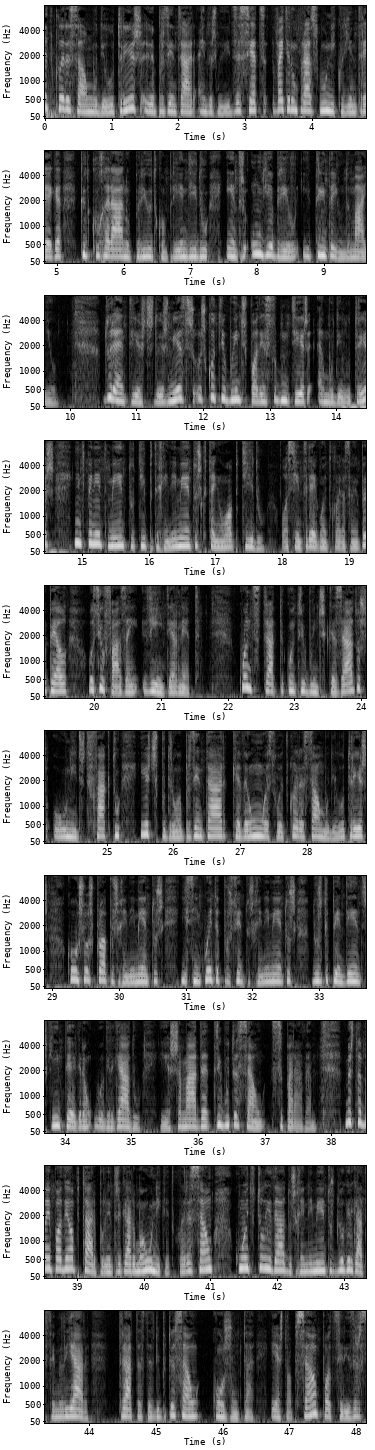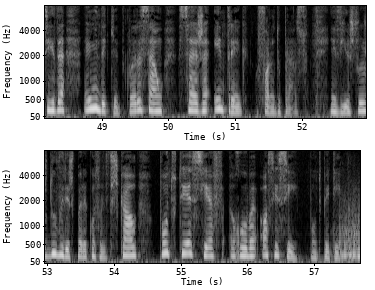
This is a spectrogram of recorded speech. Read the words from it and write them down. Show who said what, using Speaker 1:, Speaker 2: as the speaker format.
Speaker 1: A declaração modelo 3, a apresentar em 2017, vai ter um prazo único de entrega que decorrerá no período compreendido entre 1 de abril e 31 de maio. Durante estes dois meses, os contribuintes podem submeter a modelo 3, independentemente do tipo de rendimentos que tenham obtido, ou se entregam a declaração em papel ou se o fazem via internet. Quando se trata de contribuintes casados ou unidos de facto, estes poderão apresentar, cada um, a sua declaração modelo 3 com os seus próprios rendimentos e 50% dos rendimentos dos dependentes que integram o agregado. É a chamada tributação separada. Mas também podem optar por entregar uma única declaração com a totalidade dos rendimentos do agregado familiar. Trata-se da tributação conjunta. Esta opção pode ser exercida ainda que a declaração seja entregue fora do prazo. Envie as suas dúvidas para conselhofiscal.tsf.occ.pt.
